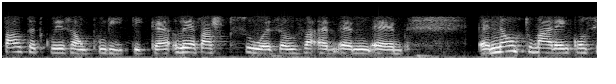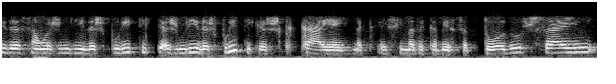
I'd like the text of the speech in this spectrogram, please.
falta de coesão política leva as pessoas a, levar, a, a, a a não tomar em consideração as medidas políticas, as medidas políticas que caem na, em cima da cabeça de todos, sem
